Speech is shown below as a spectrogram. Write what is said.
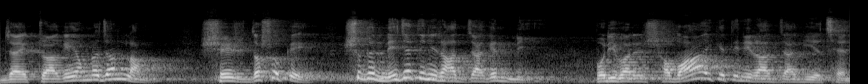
যা একটু আগেই আমরা জানলাম, শেষ দশকে শুধু নিজে তিনি রাত জাগেননি, পরিবারের সবাইকে তিনি রাত জাগিয়েছেন।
